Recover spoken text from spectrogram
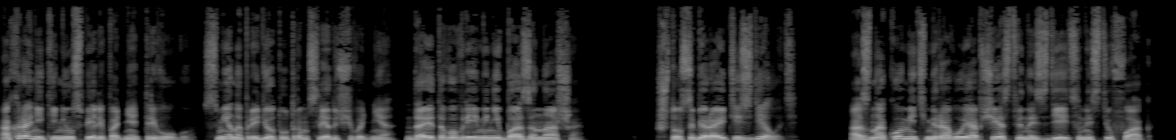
Охранники не успели поднять тревогу. Смена придет утром следующего дня. До этого времени база наша. Что собираетесь делать? Ознакомить мировую общественность с деятельностью ФАК.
